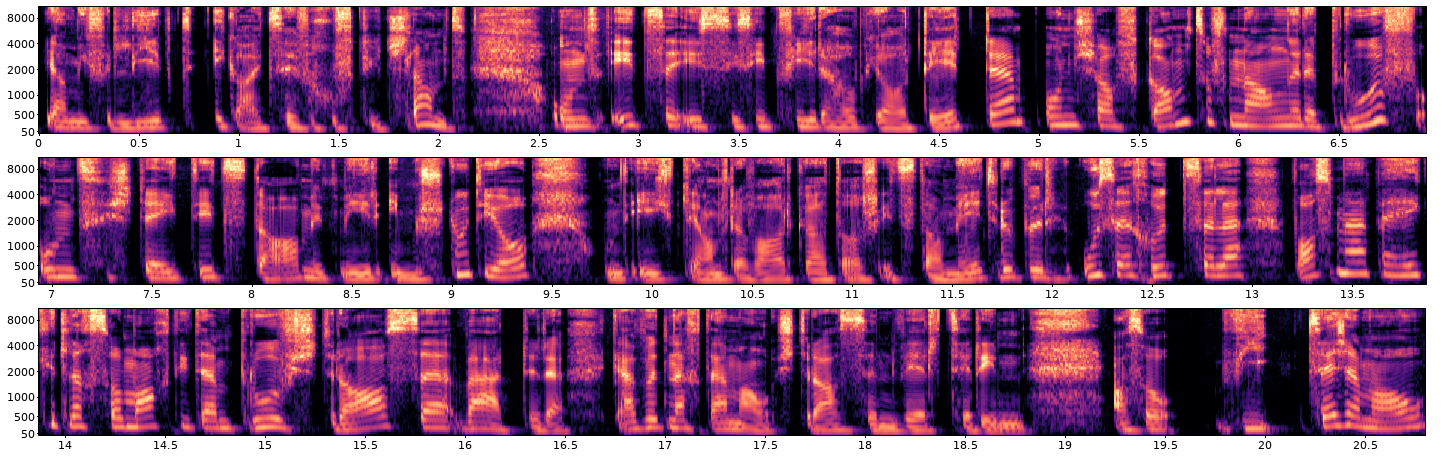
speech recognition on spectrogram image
Ich habe mich verliebt, ich gehe jetzt einfach auf Deutschland. Und jetzt ist sie seit viereinhalb Jahren dort und arbeitet ganz auf einem anderen Beruf und steht jetzt da mit mir im Studio. Und ich, Leandra Varga, darf jetzt da mehr darüber rauskützeln, was man eigentlich so macht in diesem Beruf Strassenwärterin. Gebt nach dem auch Strassenwärterin. Also, wie, zuerst einmal,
